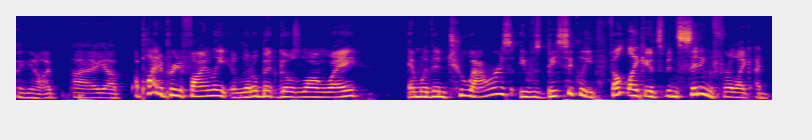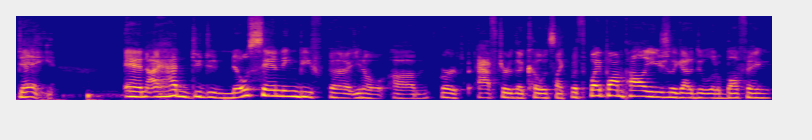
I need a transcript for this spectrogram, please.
you know, I I uh, applied it pretty finely. A little bit goes a long way. And within 2 hours, it was basically it felt like it's been sitting for like a day. And I had to do no sanding bef- uh, you know, um or after the coats like with wipe on poly you usually got to do a little buffing.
